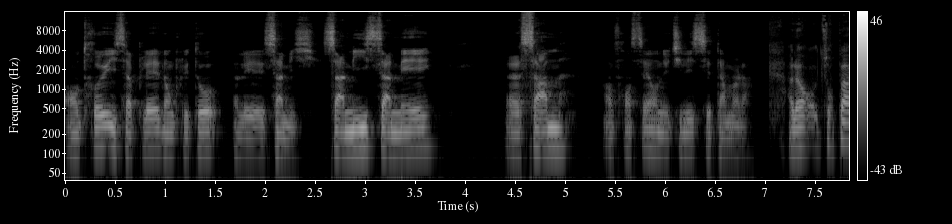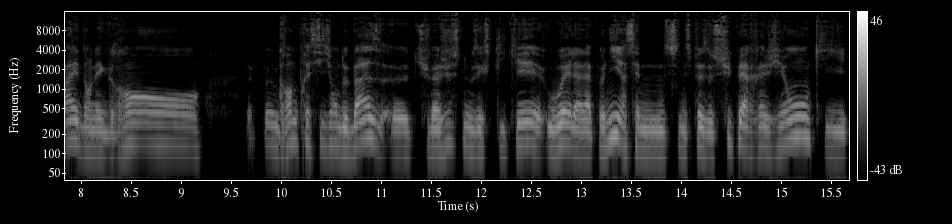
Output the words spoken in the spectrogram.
entre eux, ils s'appelaient donc plutôt les Samis. Sami, Samé, euh, Sam. En français, on utilise ces termes-là. Alors, toujours pareil, dans les grands une grande précision de base, euh, tu vas juste nous expliquer où est la Laponie. Hein. c'est une, espèce de super région qui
